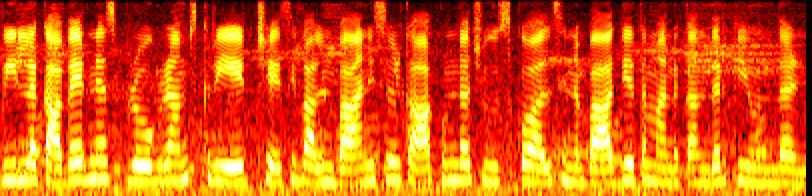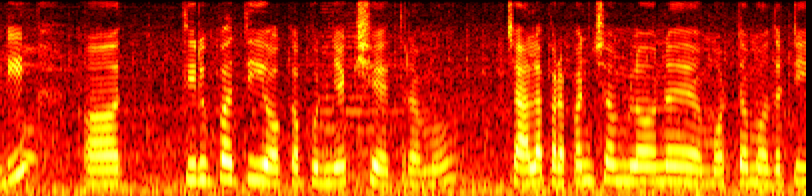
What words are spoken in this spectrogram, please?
వీళ్ళకి అవేర్నెస్ ప్రోగ్రామ్స్ క్రియేట్ చేసి వాళ్ళని బానిసలు కాకుండా చూసుకోవాల్సిన బాధ్యత మనకందరికీ ఉందండి. తిరుపతి ఒక పుణ్యక్షేత్రము. చాలా ప్రపంచంలోనే మొట్టమొదటి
